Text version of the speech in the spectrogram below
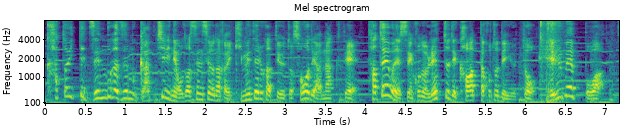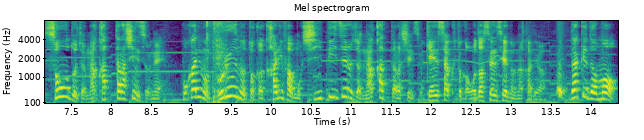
かといって全部が全部がっちりね、小田先生の中で決めてるかというとそうではなくて、例えばですね、このレッドで変わったことで言うと、ヘルメッポはソードじゃなかったらしいんですよね。他にもブルーノとかカリファも CP0 じゃなかったらしいんですよ。原作とか小田先生の中では。だけども、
